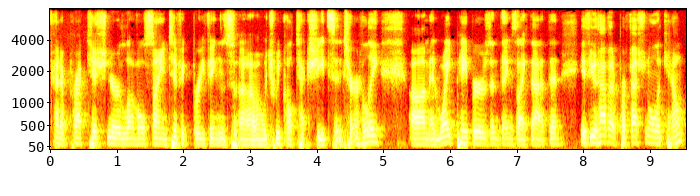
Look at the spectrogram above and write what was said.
kind of practitioner level scientific briefings, uh, which we call tech sheets internally, um, and white papers and things like that, then if you have a professional account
